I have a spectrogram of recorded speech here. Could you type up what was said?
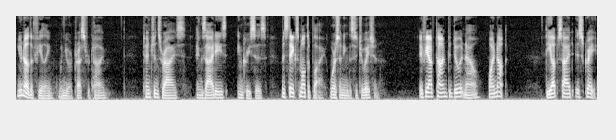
You know the feeling when you are pressed for time. Tensions rise, anxieties increases, mistakes multiply, worsening the situation. If you have time to do it now, why not? The upside is great.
